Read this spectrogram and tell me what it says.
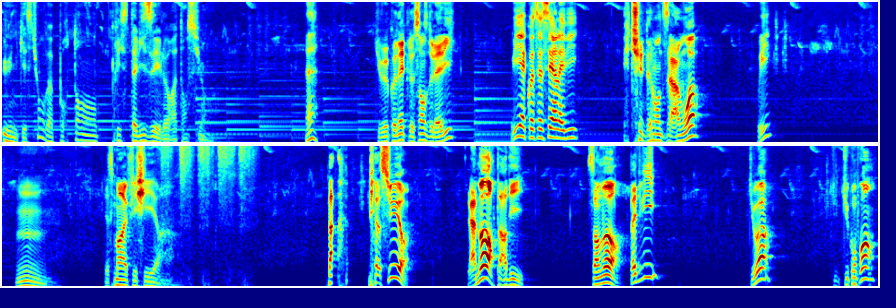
Une question va pourtant cristalliser leur attention. Hein? Tu veux connaître le sens de la vie? Oui, à quoi ça sert la vie? Et tu me demandes ça à moi? Oui Hmm. Laisse-moi réfléchir. Bah, bien sûr La mort, pardi Sans mort, pas de vie Tu vois? Tu, tu comprends?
